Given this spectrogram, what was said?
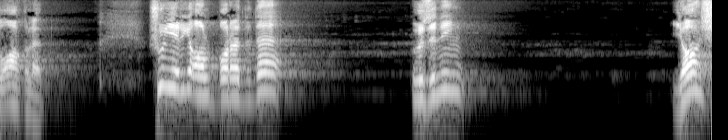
duo qiladi. Shu yerga olib boradida o'zining yosh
